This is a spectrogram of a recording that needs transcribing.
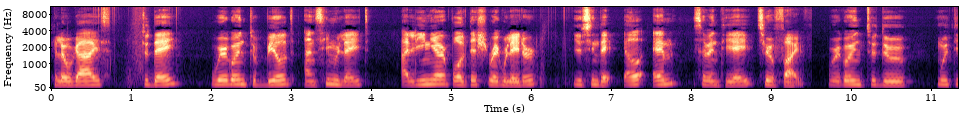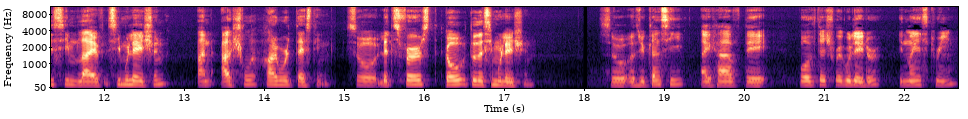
Hello guys, today we're going to build and simulate a linear voltage regulator using the LM7805. We're going to do Multisim Live simulation and actual hardware testing. So let's first go to the simulation. So as you can see, I have the voltage regulator in my screen.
